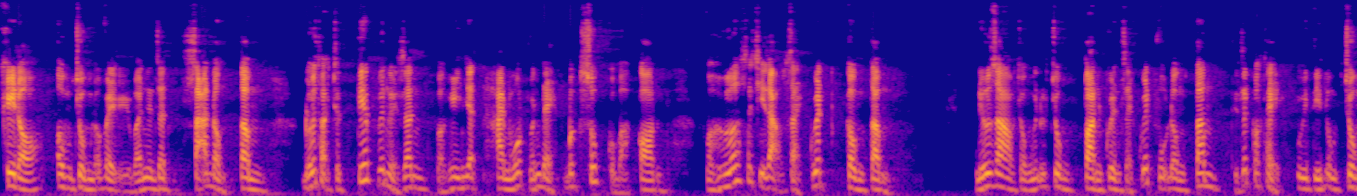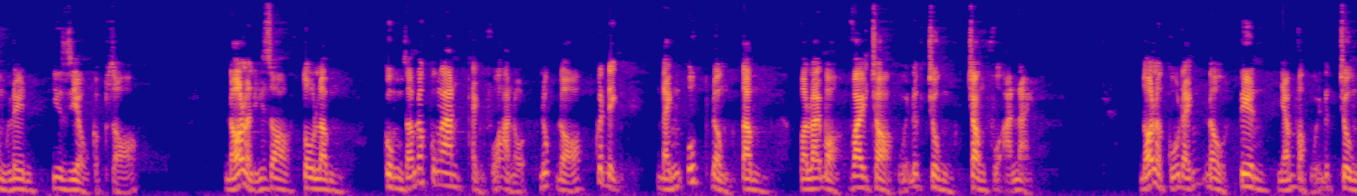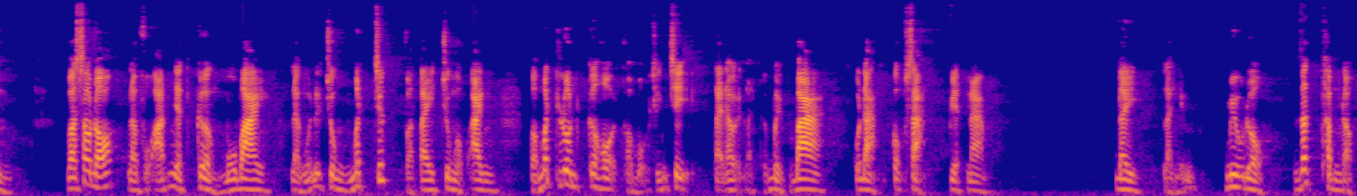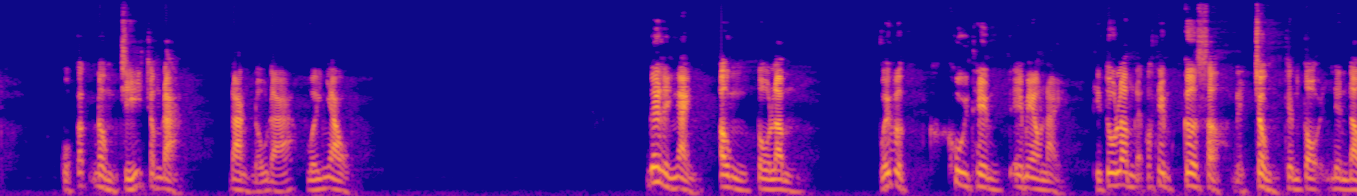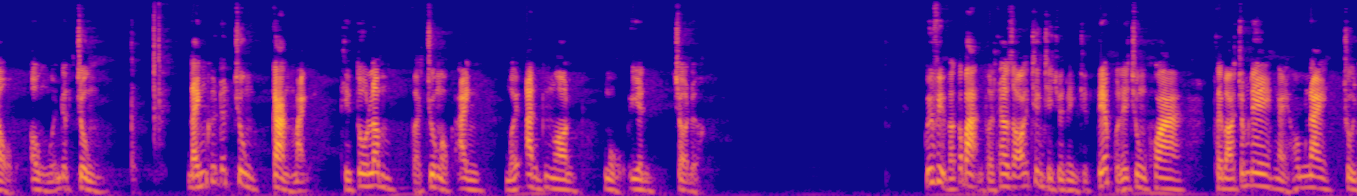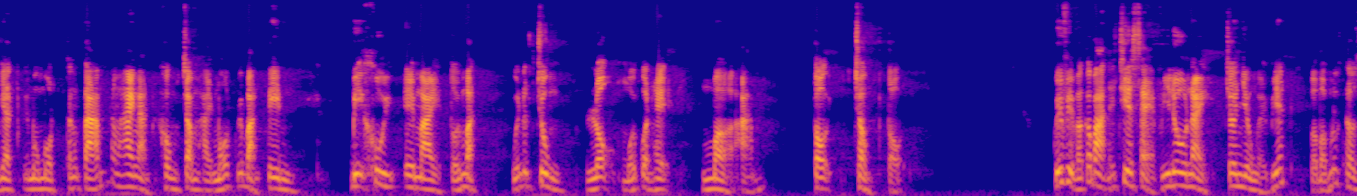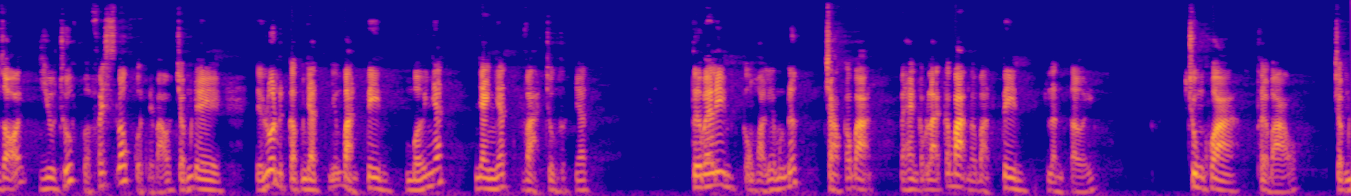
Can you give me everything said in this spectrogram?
Khi đó, ông Trung đã về Ủy ban Nhân dân xã Đồng Tâm đối thoại trực tiếp với người dân và ghi nhận 21 vấn đề bức xúc của bà con và hứa sẽ chỉ đạo giải quyết công tâm. Nếu giao cho Nguyễn Đức Trung, toàn quyền giải quyết vụ đồng tâm thì rất có thể uy tín ông Trung lên như diều gặp gió. Đó là lý do Tô Lâm cùng Giám đốc Công an thành phố Hà Nội lúc đó quyết định đánh úp đồng tâm và loại bỏ vai trò Nguyễn Đức Trung trong vụ án này. Đó là cú đánh đầu tiên nhắm vào Nguyễn Đức Trung và sau đó là vụ án Nhật Cường Mobile là Nguyễn Đức Trung mất chức vào tay Trung Ngọc Anh và mất luôn cơ hội vào Bộ Chính trị tại đại hội lần thứ 13 của Đảng Cộng sản Việt Nam. Đây là những mưu đồ rất thâm độc của các đồng chí trong đảng đang đấu đá với nhau. Đây là hình ảnh ông Tô Lâm. Với vực khui thêm email này thì Tô Lâm lại có thêm cơ sở để trồng thêm tội lên đầu ông Nguyễn Đức Trung. Đánh Nguyễn Đức Trung càng mạnh thì Tô Lâm và Trung Ngọc Anh mới ăn ngon, ngủ yên cho được. Quý vị và các bạn vừa theo dõi chương trình truyền hình trực tiếp của Lê Trung Khoa, Thời báo chấm ngày hôm nay, Chủ nhật ngày 1 tháng 8 năm 2021 với bản tin Bị khui êm ai tối mật, Nguyễn Đức Trung lộ mối quan hệ mở ám, tội chồng tội. Quý vị và các bạn hãy chia sẻ video này cho nhiều người biết và bấm nút theo dõi YouTube và Facebook của Thời báo chấm để luôn được cập nhật những bản tin mới nhất, nhanh nhất và trung thực nhất. Từ Berlin, Cộng hòa Liên bang Đức, chào các bạn và hẹn gặp lại các bạn ở bản tin lần tới. Trung Khoa Thời báo chấm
